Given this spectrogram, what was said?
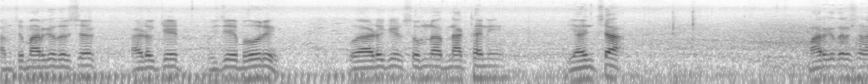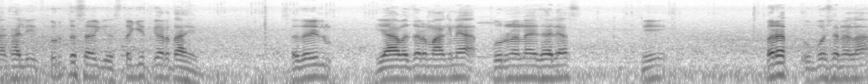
आमचे मार्गदर्शक ॲडव्होकेट विजय भवरे व ॲडव्होकेट सोमनाथ नागठाणे यांच्या मार्गदर्शनाखाली तूर्त स्थग- स्थगित करत आहे. सदरील या जर मागण्या पूर्ण नाही झाल्यास मी परत उपोषणाला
